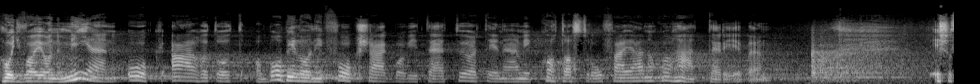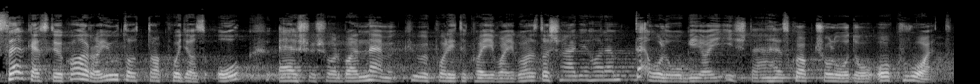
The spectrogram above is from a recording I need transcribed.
hogy vajon milyen ok állhatott a babiloni fogságba vitelt történelmi katasztrófájának a hátterében. És a szerkesztők arra jutottak, hogy az ok elsősorban nem külpolitikai vagy gazdasági, hanem teológiai Istenhez kapcsolódó ok volt.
